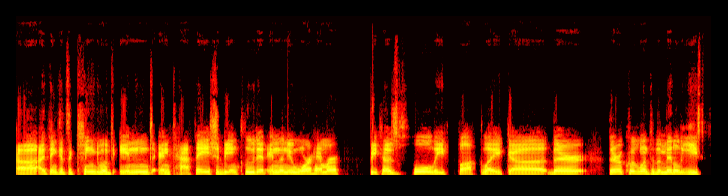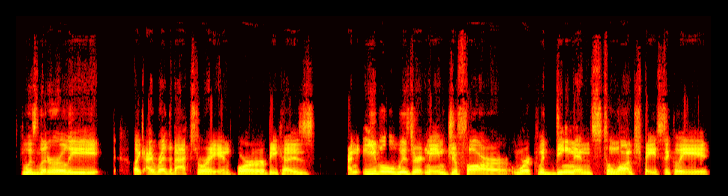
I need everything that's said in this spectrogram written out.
I think it's a Kingdom of Ind and Cathay should be included in the new Warhammer because holy fuck, like uh, their their equivalent to the Middle East was literally like I read the backstory in horror because an evil wizard named Jafar worked with demons to launch basically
